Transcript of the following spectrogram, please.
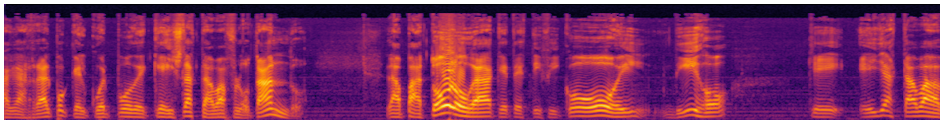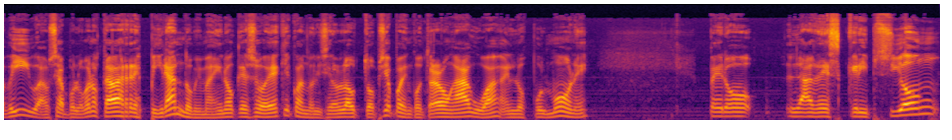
agarrar porque el cuerpo de Keisla estaba flotando. La patóloga que testificó hoy dijo que ella estaba viva, o sea, por lo menos estaba respirando. Me imagino que eso es que cuando le hicieron la autopsia, pues encontraron agua en los pulmones. Pero la descripción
